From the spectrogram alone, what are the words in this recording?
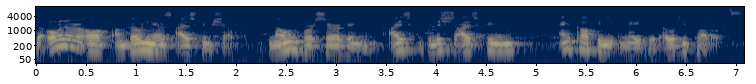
the owner of Antonio's Ice Cream Shop, known for serving ice, delicious ice cream and coffee made with Oatly products.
